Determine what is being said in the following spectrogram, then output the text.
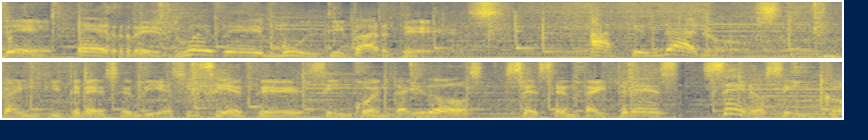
DR9 Multipartes. Agendanos 2317 52 63 05.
